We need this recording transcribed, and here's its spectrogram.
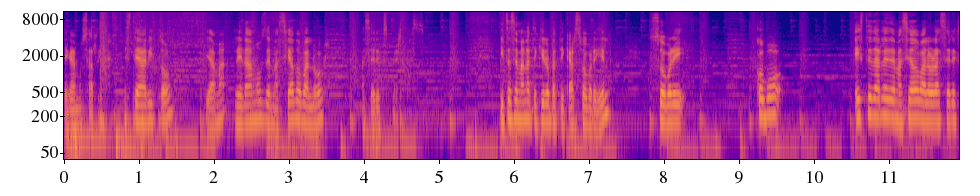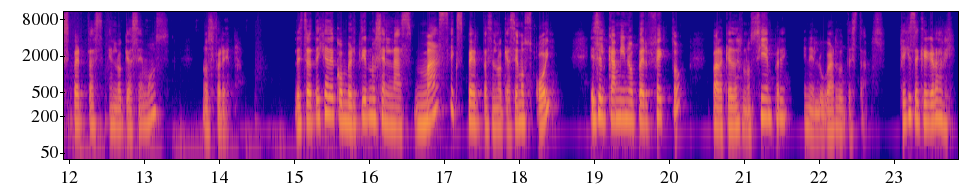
llegamos arriba. Este hábito se llama Le damos demasiado valor a ser expertas. Esta semana te quiero platicar sobre él, sobre cómo este darle demasiado valor a ser expertas en lo que hacemos nos frena. La estrategia de convertirnos en las más expertas en lo que hacemos hoy es el camino perfecto para quedarnos siempre en el lugar donde estamos. Fíjese qué grave.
